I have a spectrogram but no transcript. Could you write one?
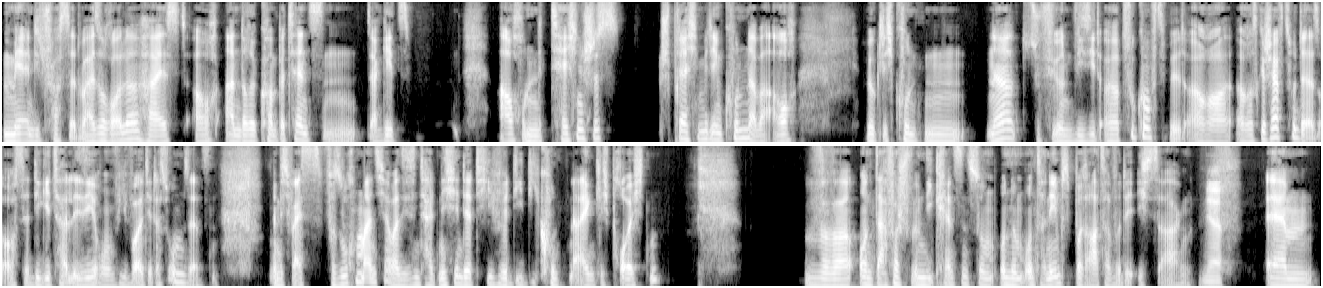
mehr in die Trusted Advisor Rolle heißt auch andere Kompetenzen. Da geht's auch um ein technisches Sprechen mit dem Kunden, aber auch wirklich Kunden ne, zu führen. Wie sieht euer Zukunftsbild eurer, eures Geschäftsmodells aus der Digitalisierung? Wie wollt ihr das umsetzen? Und ich weiß, es versuchen manche, aber sie sind halt nicht in der Tiefe, die die Kunden eigentlich bräuchten. Und da verschwimmen die Grenzen zum einem Unternehmensberater, würde ich sagen. Ja. Ähm,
